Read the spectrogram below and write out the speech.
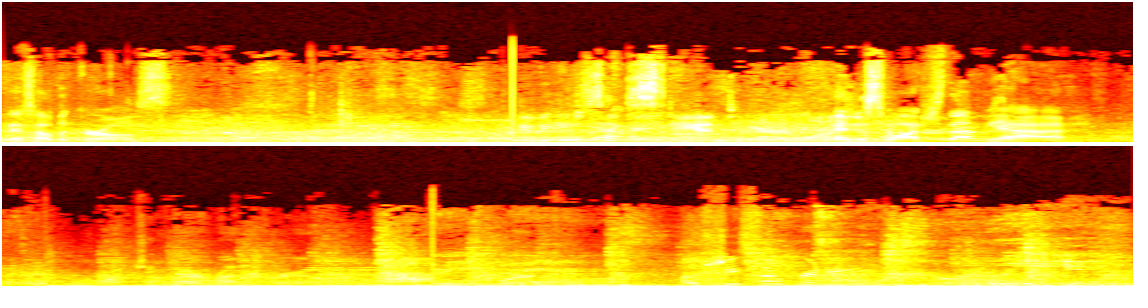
There's all the girls. Maybe we can just like stand here and watch, and just watch them. Yeah. Watching their run through. Oh, she's so pretty.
